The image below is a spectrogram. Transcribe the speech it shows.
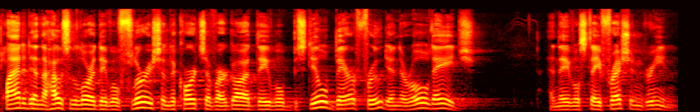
Planted in the house of the Lord, they will flourish in the courts of our God. They will still bear fruit in their old age, and they will stay fresh and green.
